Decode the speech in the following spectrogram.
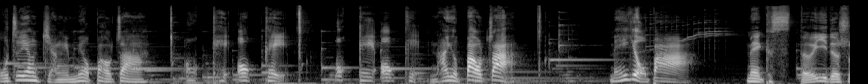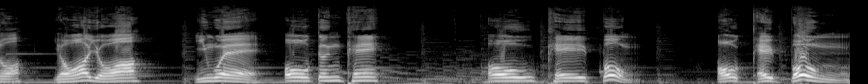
我这样讲也没有爆炸。OK OK OK OK，哪有爆炸？没有吧？Max 得意地说：“有啊有啊，因为 O 跟 K，OK 绷，OK 绷，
